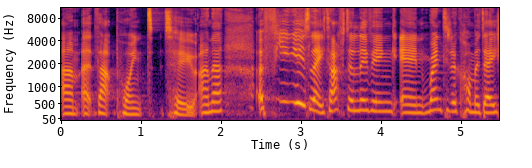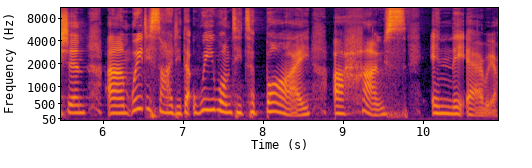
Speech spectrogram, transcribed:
um, at that point too. And uh, a few years later, after living in rented accommodation, um, we decided that we wanted to buy a house in the area.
